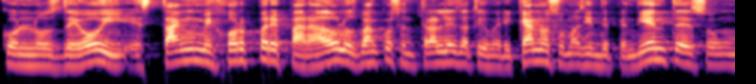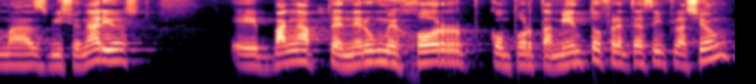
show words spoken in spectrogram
con los de hoy? ¿Están mejor preparados los bancos centrales latinoamericanos? ¿Son más independientes? ¿Son más visionarios? Eh, van a tener un mejor comportamiento frente a esta inflación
